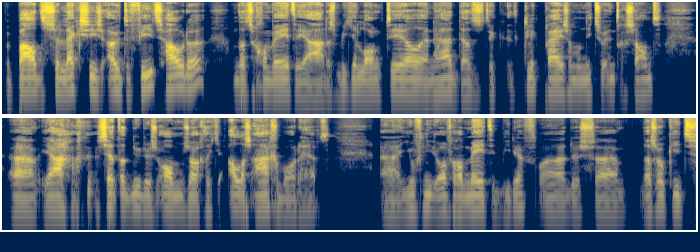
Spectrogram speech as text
bepaalde selecties uit de feeds houden, omdat ze gewoon weten, ja, dat is een beetje long tail en hè, dat is de, de klikprijs allemaal niet zo interessant. Uh, ja, zet dat nu dus om. Zorg dat je alles aangeboden hebt. Uh, je hoeft niet overal mee te bieden. Uh, dus dat is ook iets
